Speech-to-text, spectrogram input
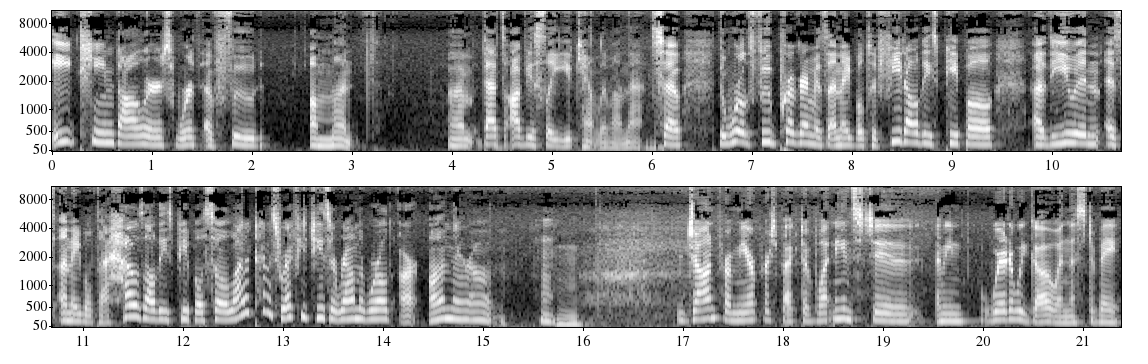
$18 worth of food a month. Um, that's obviously you can't live on that. So the World Food Program is unable to feed all these people. Uh, the UN is unable to house all these people. So a lot of times refugees around the world are on their own. Hmm. John, from your perspective, what needs to? I mean, where do we go in this debate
